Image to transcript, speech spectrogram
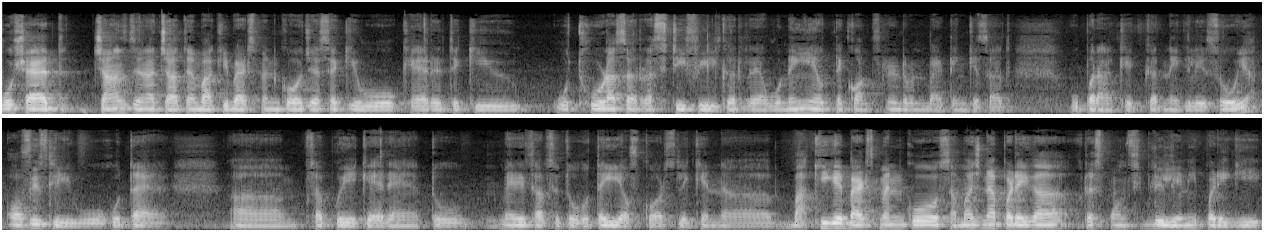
वो शायद चांस देना चाहते हैं बाकी बैट्समैन को जैसा कि वो कह रहे थे कि वो थोड़ा सा रस्टी फील कर रहे हैं वो नहीं है उतने कॉन्फिडेंट अपन बैटिंग के साथ ऊपर आके करने के लिए सो या ऑब्वियसली वो होता है सबको ये कह रहे हैं तो मेरे हिसाब से तो होता ही ऑफ़ कोर्स लेकिन बाकी के बैट्समैन को समझना पड़ेगा रिस्पॉन्सिबिलिटी लेनी पड़ेगी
